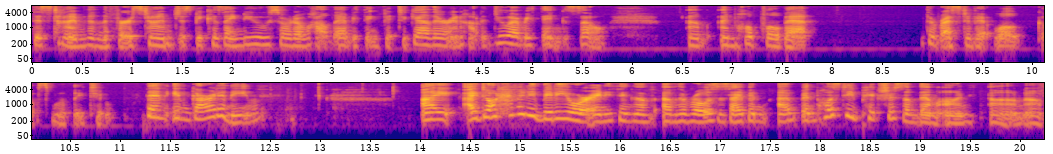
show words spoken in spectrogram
this time than the first time just because I knew sort of how everything fit together and how to do everything. So um, I'm hopeful that the rest of it will go smoothly too. Then in gardening, I I don't have any video or anything of, of the roses. I've been I've been posting pictures of them on on um,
